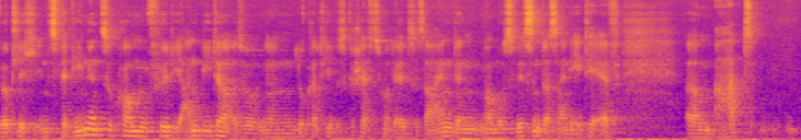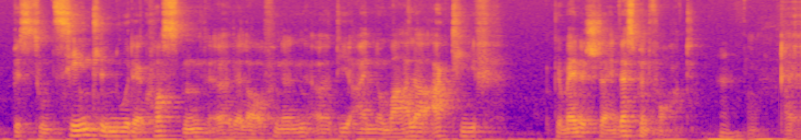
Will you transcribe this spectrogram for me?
wirklich ins Verdienen zu kommen für die Anbieter, also ein lukratives Geschäftsmodell zu sein, denn man muss wissen, dass ein ETF hat bis zum Zehntel nur der Kosten äh, der laufenden, die ein normaler aktiv gemanagter Investmentfonds hat. Also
